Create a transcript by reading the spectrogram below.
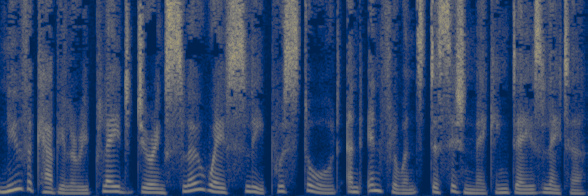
new vocabulary played during slow wave sleep was stored and influenced decision making days later.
